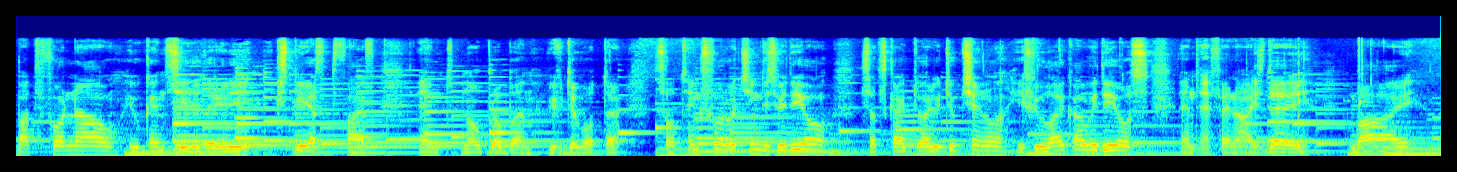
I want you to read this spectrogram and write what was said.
but for now you can see that really Xperia Z5 and no problem with the water. So thanks for watching this video, subscribe to our YouTube channel if you like our videos and have a nice day. Bye!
